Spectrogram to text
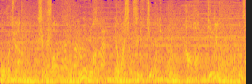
不回去了，师傅说了，无论如何也要把小师弟救回去。好好，听命，动手。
